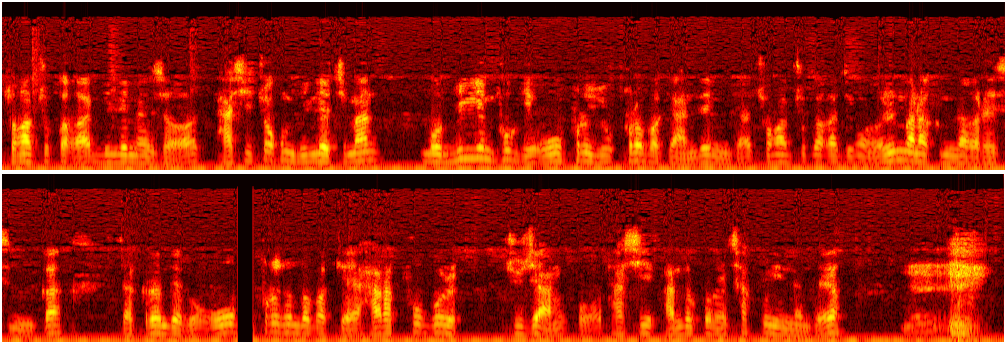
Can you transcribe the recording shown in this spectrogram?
종합주가가 밀리면서 다시 조금 밀렸지만 뭐 밀린 폭이 5% 6%밖에 안 됩니다. 종합주가가 지금 얼마나 급락을 했습니까? 자 그런데도 5% 정도밖에 하락폭을 주지 않고 다시 반도권을 찾고 있는데요.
